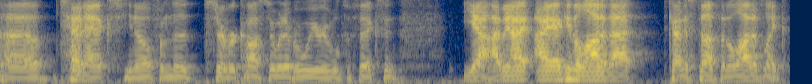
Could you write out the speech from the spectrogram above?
uh 10x you know from the server costs or whatever we were able to fix. And yeah i mean i i get a lot of that kind of stuff and a lot of like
